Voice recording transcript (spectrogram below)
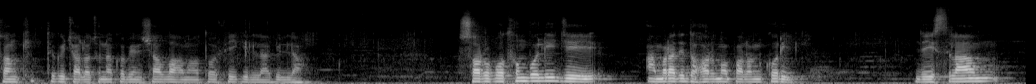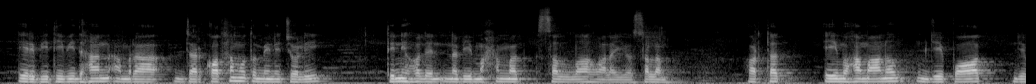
সংক্ষিপ্ত কিছু আলোচনা করবে ইনশাআল্লাহ তৌফিক ইল্লা বিল্লাহ। সর্বপ্রথম বলি যে, আমরা যে ধর্ম পালন করি, যে ইসলাম এর বিধিবিধান আমরা যার কথা মতো মেনে চলি, তিনি হলেন নবী মোহাম্মদ সাল্লাহ আলাইসাল্লাম অর্থাৎ এই মহামানব যে পথ, যে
